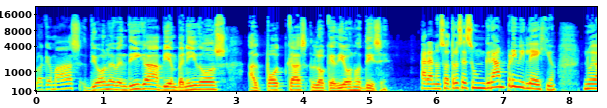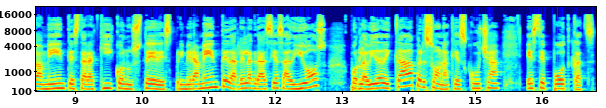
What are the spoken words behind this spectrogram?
Hola, ¿qué más? Dios les bendiga. Bienvenidos al podcast Lo que Dios nos dice. Para nosotros es un gran privilegio nuevamente estar aquí con ustedes. Primeramente, darle las gracias a Dios por la vida de cada persona que escucha este podcast.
